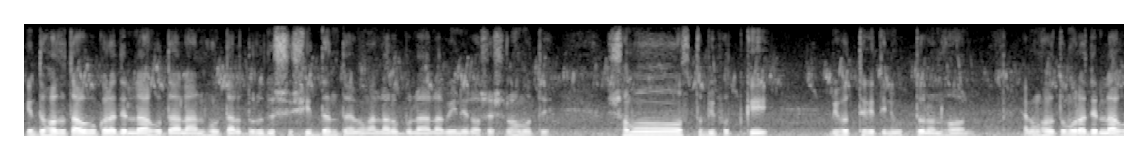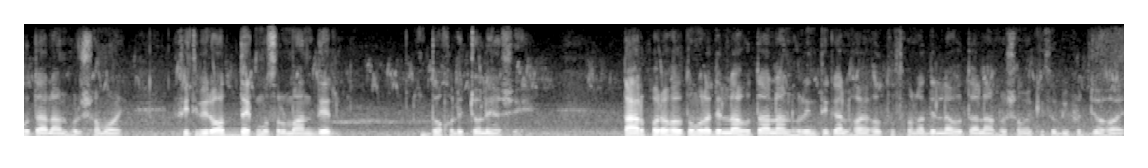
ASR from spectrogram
কিন্তু হজরত আবু বকর রাদিয়াল্লাহু তাআলা তার দূরদর্শী সিদ্ধান্ত এবং আল্লাহ রব্বুল্লাহ আলমিনের অশেষ রহমতে সমস্ত বিপদকে, বিপদ থেকে তিনি উত্তোলন হন এবং হজরত মুরাদিল্লাহু তাআলা আনহুর সময় পৃথিবীর অর্ধেক মুসলমানদের দখলে চলে আসে। তারপরে হজরত মুরাদিল্লাহু তাআলা আনহুর ইন্তিকাল হয় হজরত উসমান রাদিয়াল্লাহু তাআলা আনহুর সময় কিছু বিপর্যয় হয়।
